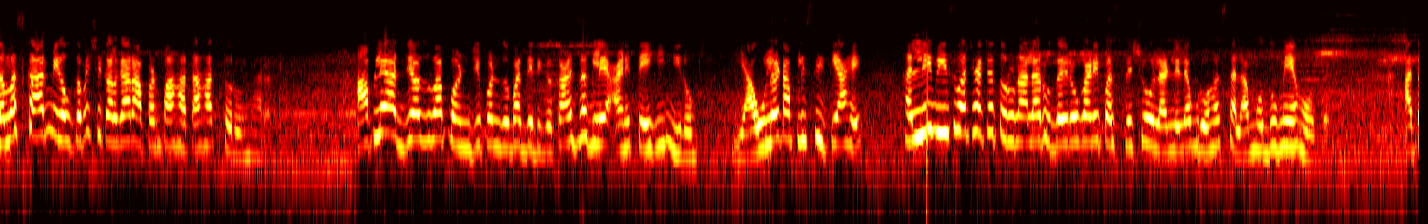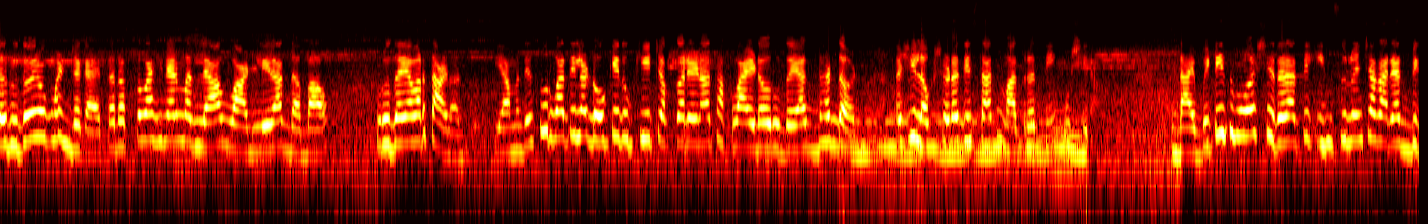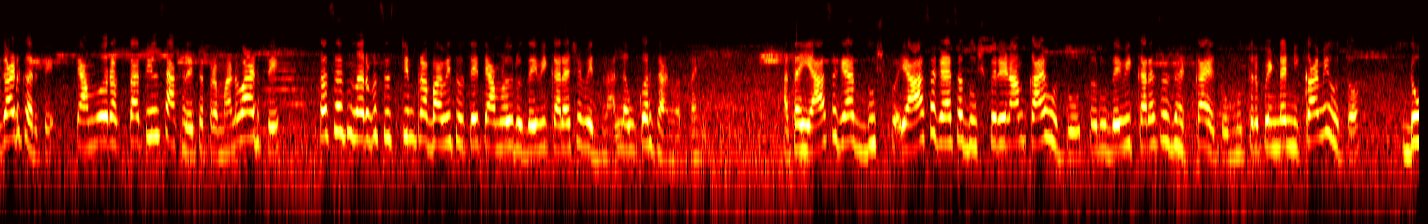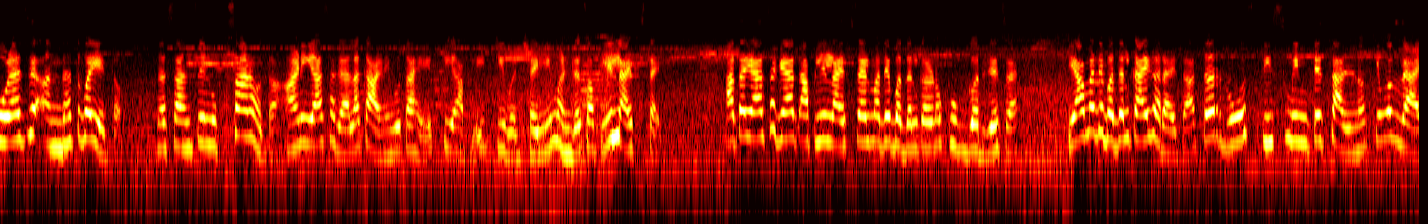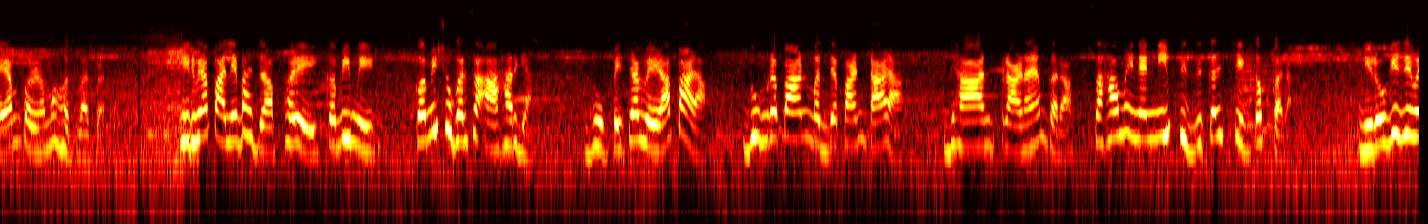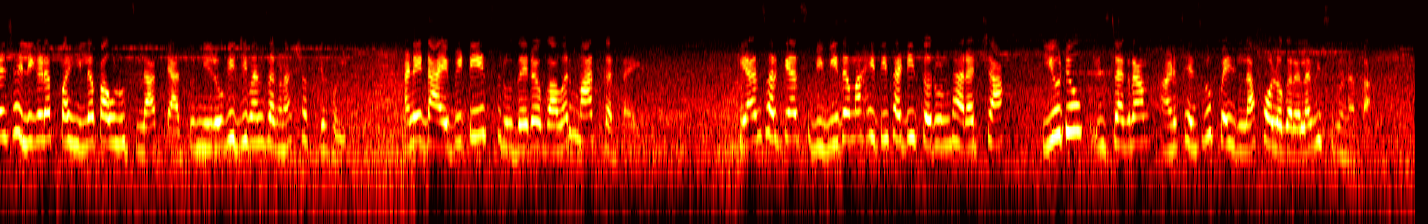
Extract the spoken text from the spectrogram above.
नमस्कार मी गौतमी शिकलगार. आपण पाहत आहात तरुण भारत. आपले आजी आजोबा पणजी पणजोबा दीर्घकाळ जगले आणि तेही निरोगी. या उलट आपली स्थिती आहे हल्ली वीस वर्षाच्या तरुणाला हृदयरोग आणि पस्तीशी ओलांडलेल्या गृहस्थाला मधुमेह होतो आता हृदयरोग म्हणजे काय? तर रक्तवाहिन्यांमधल्या वाढलेला दबाव हृदयावर ताण आणतो यामध्ये सुरुवातीला डोकेदुखी चक्कर येणं थकवा येणं हृदयात धडधड अशी लक्षणं दिसतात मात्र ती उशिरा. डायबिटीजमुळे शरीरातील इन्सुलिनच्या कार्यात बिघाड करते. त्यामुळे रक्तातील साखरेचं प्रमाण वाढते. तसंच नर्व सिस्टीम प्रभावित होते. त्यामुळे हृदयविकाराच्या वेदना लवकर जाणवत नाहीत. आता या सगळ्यात दुष्प या सगळ्याचा दुष्परिणाम काय होतो? तर हृदयविकाराचा झटका येतो. मूत्रपिंड निकामी होतं. डोळ्याचे अंधत्व येतं. नसांचे नुकसान होतं. आणि या सगळ्याला कारणीभूत आहे ती आपली जीवनशैली म्हणजेच आपली लाईफस्टाईल आता या सगळ्यात आपली लाईफस्टाईलमध्ये बदल करणं खूप गरजेचं आहे. यामध्ये बदल काय करायचा? तर रोज तीस मिनिटे चालणं किंवा व्यायाम करणं महत्त्वाचं आहे. हिरव्या पालेभाज्या फळे कमी मीठ कमी शुगरचा आहार घ्या. झोपेच्या वेळा पाळा. धूम्रपान मद्यपान टाळा. ध्यान प्राणायाम करा. सहा महिन्यांनी फिजिकल चेकअप करा. निरोगी जीवनशैलीकडे पहिलं पाऊल उचला त्यातून निरोगी जीवन जगणं शक्य होईल. आणि डायबिटीज हृदयरोगावर मात करता येईल. यांसारख्याच विविध माहितीसाठी तरुण भारतच्या यूट्यूब इंस्टाग्राम आणि फेसबुक पेजला फॉलो करायला विसरू नका.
